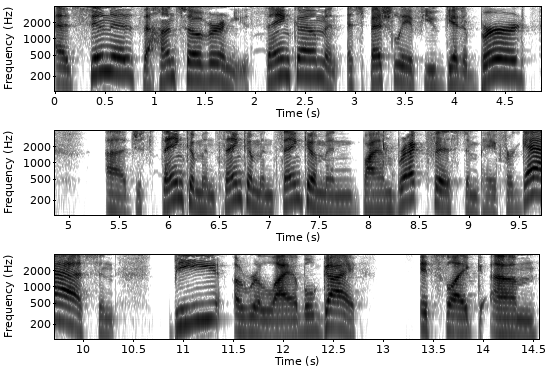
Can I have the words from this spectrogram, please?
as soon as the hunt's over and you thank them, and especially if you get a bird, uh, just thank them and thank them and thank them and buy them breakfast and pay for gas and be a reliable guy. It's like um,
